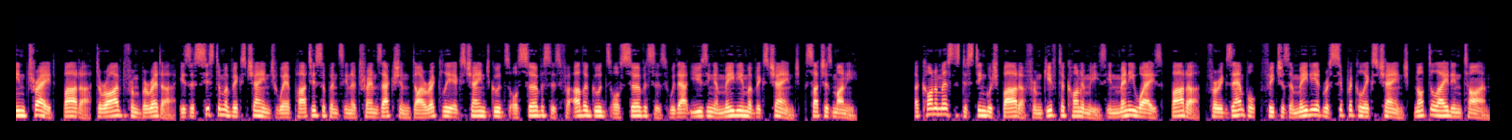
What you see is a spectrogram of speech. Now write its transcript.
In trade, barter derived from barter is a system of exchange where participants in a transaction directly exchange goods or services for other goods or services without using a medium of exchange, such as money. Economists distinguish barter from gift economies in many ways. Barter, for example, features immediate reciprocal exchange, not delayed in time.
